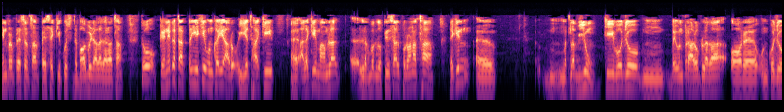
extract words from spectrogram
इन पर प्रेशर था पैसे की कुछ दबाव भी डाला जा रहा था। तो कहने का तात्पर्य कि उनका ये आरोप ये था कि हालाँकि मामला लगभग दो तीन साल पुराना था, लेकिन मतलब यूँ कि वो जो भाई उन पर आरोप लगा और उनको जो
